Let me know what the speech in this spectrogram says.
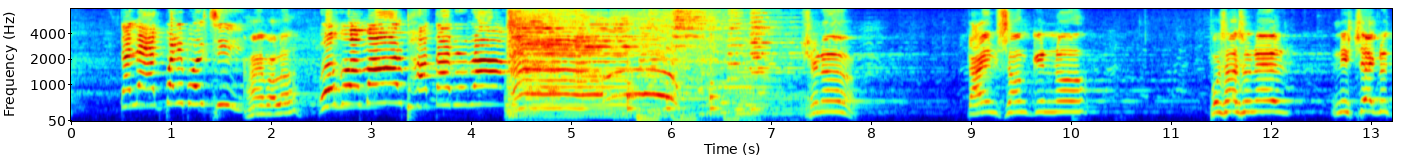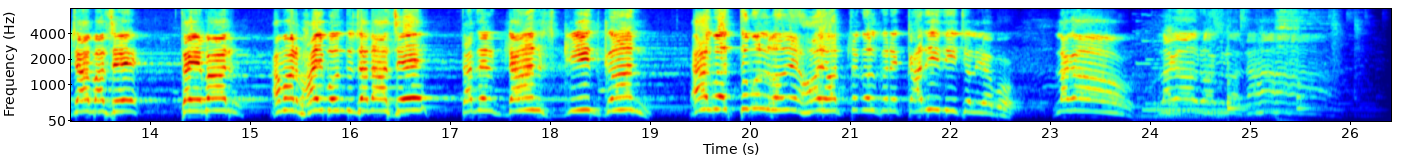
তাহলে একবারই বলছি। হ্যাঁ বলো। ও গো আমার ভাতারেরা শোনো টাইম সংকীর্ণ প্রশাসনের নিশ্চয় একটু চাপ আছে। তাই এবার আমার ভাই বন্ধু যারা আছে তাদের ডান্স গীত গান একবার তুমুলভাবে হয় হট্টগোল করে কাঁদিয়ে দিয়ে চলে যাব। লাগাও লাগাও রং রং, আহা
